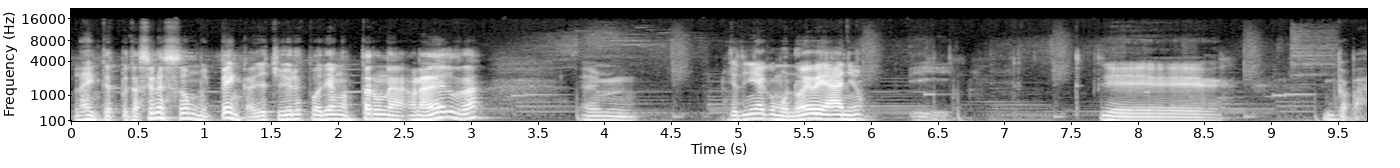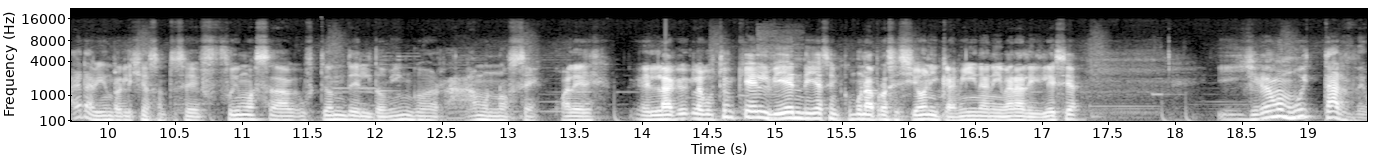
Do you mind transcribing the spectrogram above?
las interpretaciones son muy pencas. De hecho, yo les podría contar una, una anécdota Em, yo tenía como nueve años y eh, mi papá era bien religioso, entonces fuimos a la cuestión del domingo de Ramos, no sé cuál es. La, cuestión que es el viernes y hacen como una procesión y caminan y van a la iglesia. Y llegamos muy tarde,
